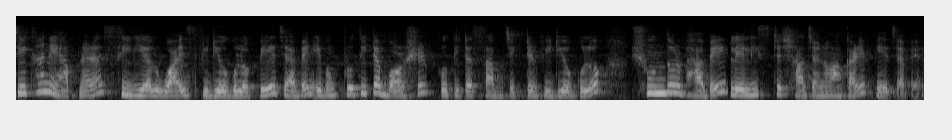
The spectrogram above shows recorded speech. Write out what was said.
যেখানে আপনারা সিরিয়াল ওয়াইজ ভিডিওগুলো পেয়ে যাবেন এবং প্রতিটা বর্ষের প্রতিটা সাবজেক্টের ভিডিওগুলো সুন্দরভাবে প্লেলিস্টে সাজানো আকারে পেয়ে যাবেন।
